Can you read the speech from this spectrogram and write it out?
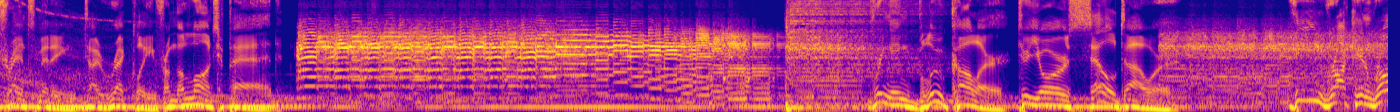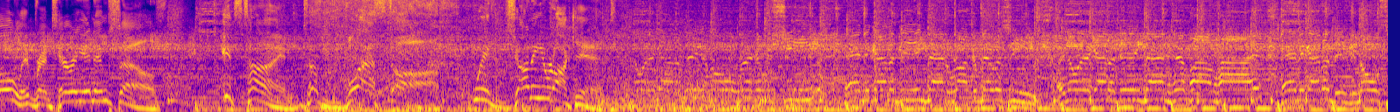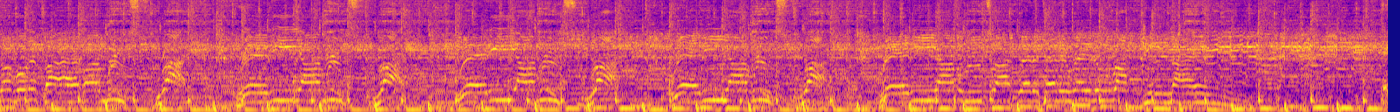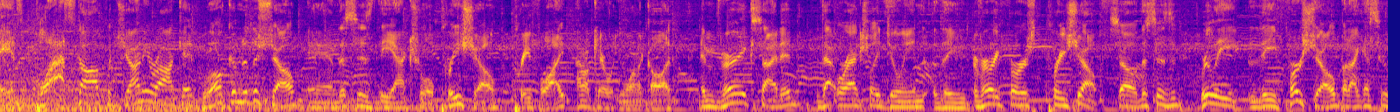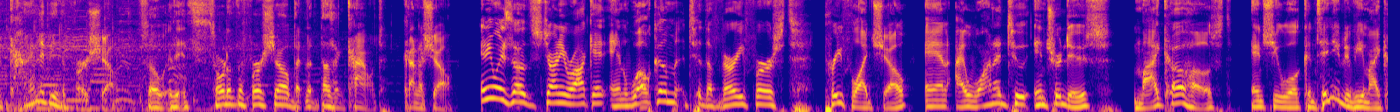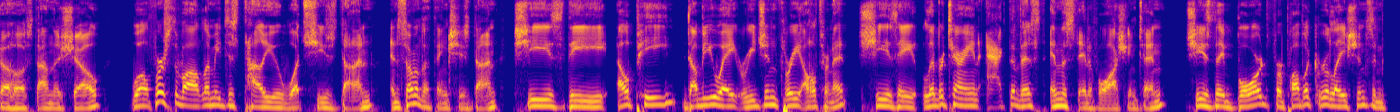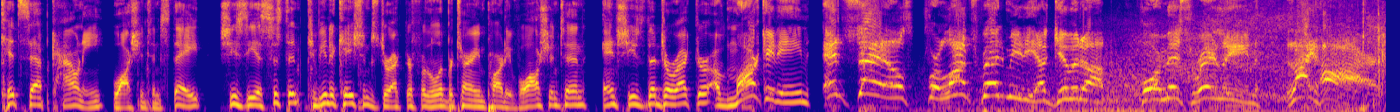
Transmitting directly from the launch pad. Bringing blue collar to your cell tower. The rock and roll libertarian himself. It's time to blast off with Johnny Rocket. and you gotta dig that rockabilly scene. I know you gotta dig that hip hop high, and you gotta dig an old Sum 45. I'm roots rock, ready on roots rock, ready on roots rock, ready on roots rock, ready on roots rock, ready, ready, ready to rock you tonight. Hey, it's Blast Off with Johnny Rocket. Welcome to the show. And this is the actual pre show, pre flight. I don't care what you want to call it. I'm very excited that we're actually doing the very first pre show. So, this isn't really the first show, but I guess it would kind of be the first show. So, it's sort of the first show, but it doesn't count kind of show. Anyways, so it's Johnny Rocket, and welcome to the very first pre flight show. And I wanted to introduce my co host, and she will continue to be my co host on the show. Well, first of all, let me just tell you what she's done and some of the things she's done. She's the LPWA Region 3 alternate. She is a libertarian activist in the state of Washington. She's the board for public relations in Kitsap County, Washington state. She's the assistant communications director for the Libertarian Party of Washington. And she's the director of marketing and sales for Launchpad Media. Give it up for Miss Raylene Lightheart.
